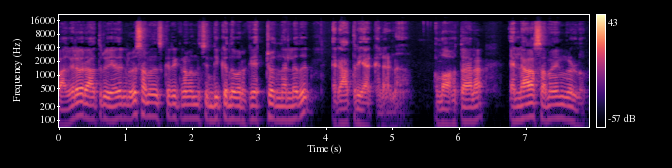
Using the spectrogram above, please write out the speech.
പകലോ രാത്രിയോ ഏതെങ്കിലും ഒരു സമയം നിസ്കരിക്കണമെന്ന് ചിന്തിക്കുന്നവർക്ക് ഏറ്റവും നല്ലത് രാത്രിയാക്കലാണ്. അള്ളാഹുത്താല എല്ലാ സമയങ്ങളിലും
